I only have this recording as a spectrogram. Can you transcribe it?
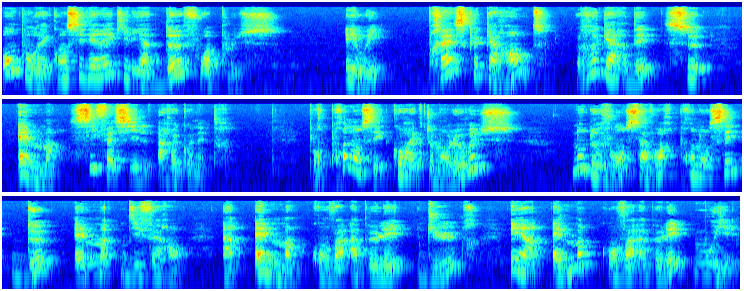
on pourrait considérer qu'il y a deux fois plus. Et oui, presque 40. Regardez ce M, si facile à reconnaître. Pour prononcer correctement le russe, nous devons savoir prononcer deux M différents. Un M qu'on va appeler dur et un M qu'on va appeler mouillé.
